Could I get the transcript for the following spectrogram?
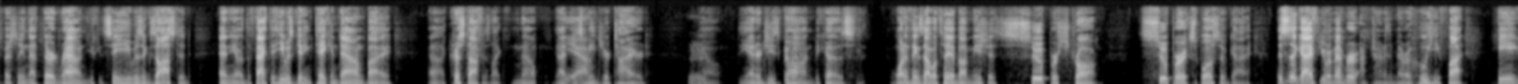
especially in that third round. You could see he was exhausted. And, you know, the fact that he was getting taken down by uh, Christoph is like, no, that Yeah. just means you're tired. Mhm. You know, the energy's gone because one of the things I will tell you about Misha is super strong, super explosive guy. This is a guy, if you remember, I'm trying to remember who he fought. He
